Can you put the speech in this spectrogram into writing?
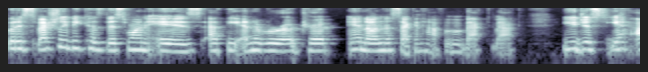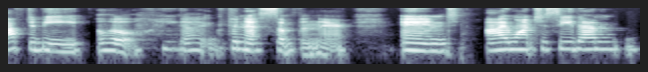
but especially because this one is at the end of a road trip and on the second half of a back to back. You just you have to be a little you got to finesse something there. And I want to see them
